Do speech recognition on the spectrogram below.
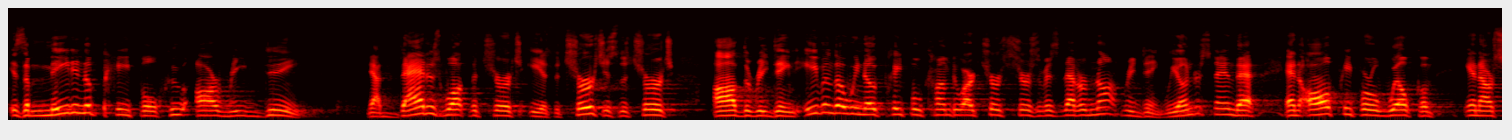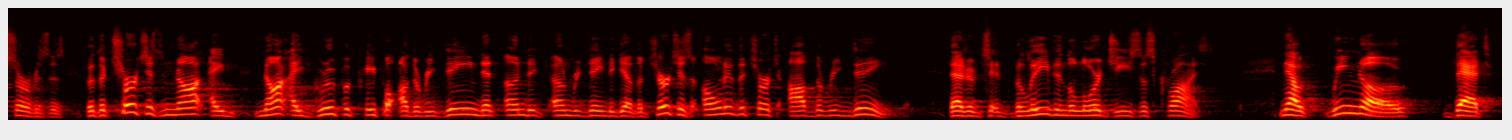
is a meeting of people who are redeemed. Now, that is what the church is. The church is the church of the redeemed. Even though we know people come to our church services that are not redeemed, we understand that, and all people are welcome in our services. But the church is not a, not a group of people of the redeemed and unredeemed together. The church is only the church of the redeemed that have believed in the Lord Jesus Christ. Now, we know that,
